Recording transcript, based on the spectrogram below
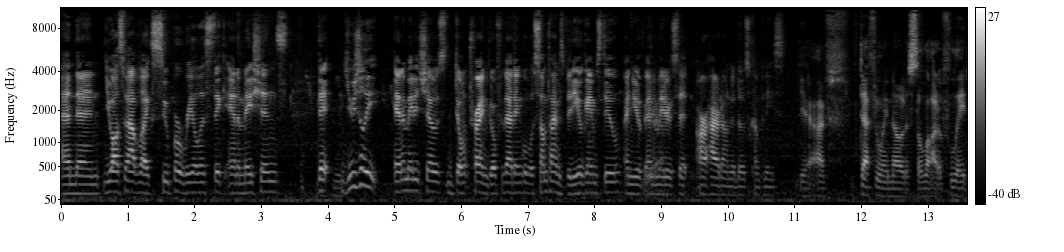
And then you also have like super realistic animations that usually animated shows don't try and go for that angle, but sometimes video games do, and you have Yeah. animators that are hired onto those companies. Yeah, I've definitely noticed a lot of late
